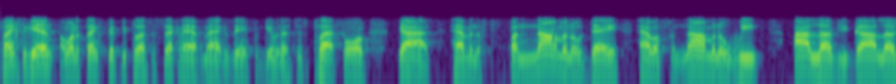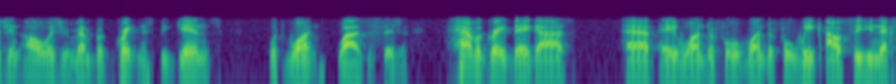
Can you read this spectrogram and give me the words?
Thanks again. I want to thank 50 Plus, the second half magazine, for giving us this platform. Guys, having a phenomenal day. Have a phenomenal week. I love you. God loves you. And always remember greatness begins with one wise decision. Have a great day, guys. Have a wonderful, wonderful week. I'll see you next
